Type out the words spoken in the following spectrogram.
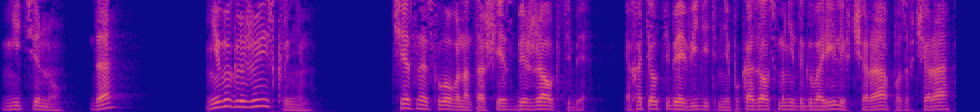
не тяну, да? Не выгляжу искренним. Честное слово, Наташ, я сбежал к тебе. Я хотел тебя видеть, мне показалось, мы не договорили вчера, позавчера.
